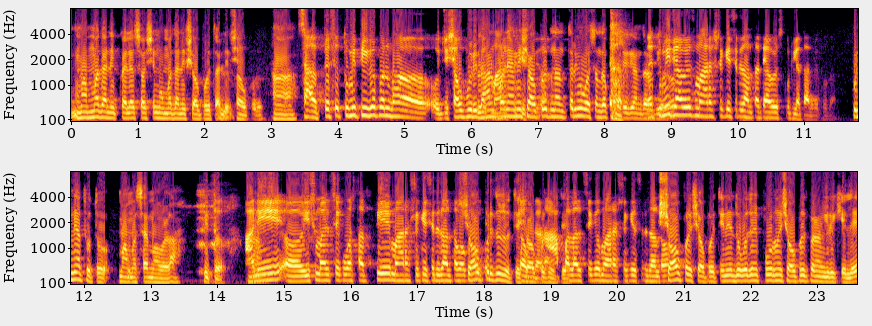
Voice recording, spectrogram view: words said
मोहम्मद हनीफ कैलासवाशी मोहम्मद हनीफ शाहपूर आले. शाहूपुरी. हा. सा- तसं तुम्ही तिघं पण भा- जे शाहूपुरी लहानपणी आम्ही शाहपूर नंतर मी वसंत अंधारात तुम्ही गेलो. ज्यावेळेस महाराष्ट्र केसरी झालता त्यावेळेस कुठल्या तालमीत होता? पुण्यात होतो मामासाहेब मावळा. तिथं. आणि अ, इस्माईल शेख वसतात ते महाराष्ट्र केसरी झालता बघ. शाहपुरीतच होते शाहूपुरी. शाहपुरीत होते. आप्पालाल शेख महाराष्ट्र केसरी झालता बघ. शाहपुरी शाहपुरी. तिने दोघ जण पूर्ण शाहपुरीत परवानगिरी केले.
